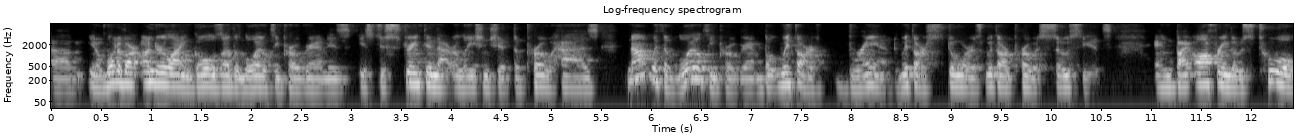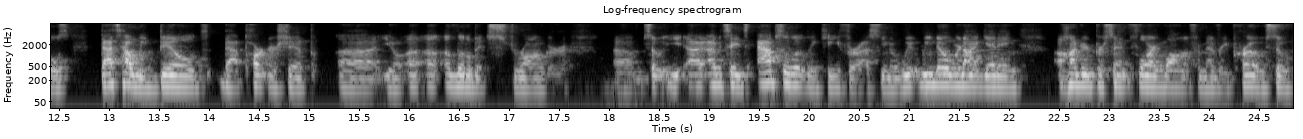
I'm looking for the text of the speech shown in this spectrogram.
Um, you know, one of our underlying goals of the loyalty program is is to strengthen that relationship the pro has not with a loyalty program, but with our brand, with our stores, with our pro associates. And by offering those tools, that's how we build that partnership uh, you know, a, a, little bit stronger. Um, so I, I, would say it's absolutely key for us. You know, we, we know we're not getting 100% flooring wallet from every pro. So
